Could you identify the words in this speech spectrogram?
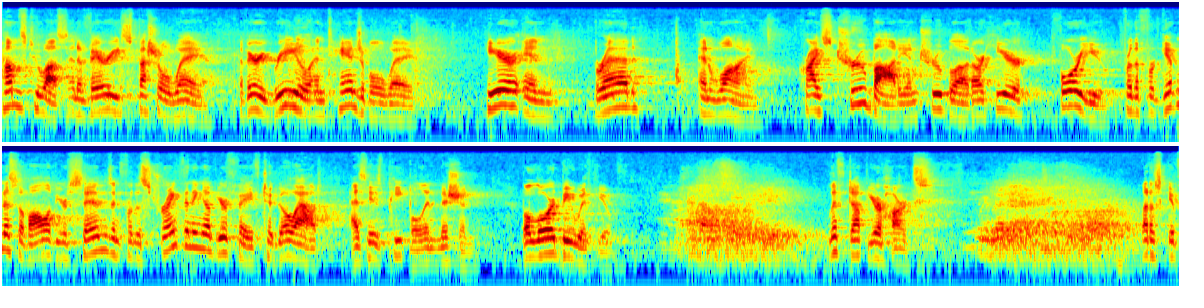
comes to us in a very special way, a very real and tangible way. Here in bread and wine, Christ's true body and true blood are here for you for the forgiveness of all of your sins and for the strengthening of your faith to go out as his people in mission. The Lord be with you. Lift up your hearts. Let us give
